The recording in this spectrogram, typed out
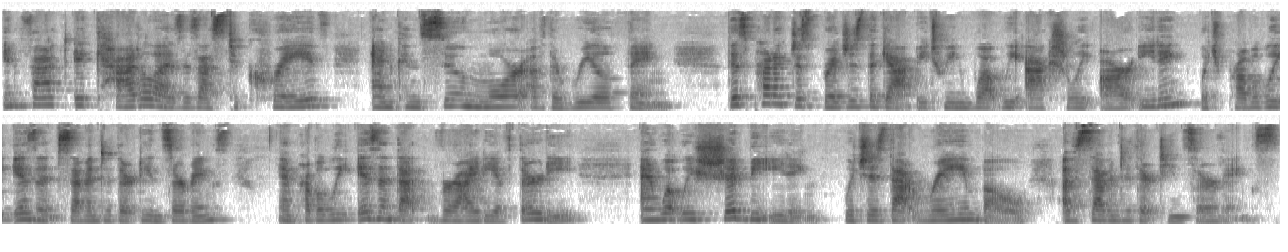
In fact, it catalyzes us to crave and consume more of the real thing. This product just bridges the gap between what we actually are eating, which probably isn't 7 to 13 servings and probably isn't that variety of 30, and what we should be eating, which is that rainbow of 7 to 13 servings.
